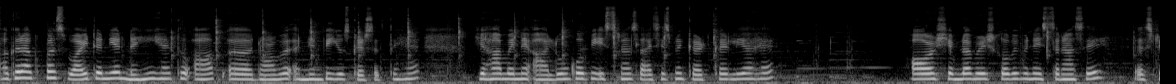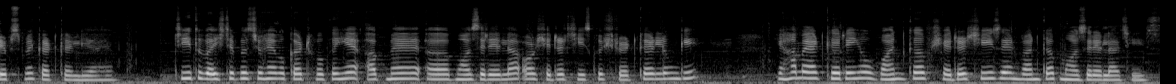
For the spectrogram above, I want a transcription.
अगर आपके पास वाइट अनियन नहीं है तो आप नॉर्मल अनियन भी यूज़ कर सकते हैं। यहाँ मैंने आलू को भी इस तरह स्लाइसिस में कट कर लिया है। और शिमला मिर्च को भी मैंने इस तरह से स्ट्रिप्स में कट कर लिया है। जी तो वेजिटेबल्स जो हैं वो कट हो गई हैं। अब मैं मोज़रेला और शेडर चीज़ को श्रेड कर लूँगी। यहाँ मैं ऐड कर रही हूँ one cup cheddar cheese and one cup mozzarella cheese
